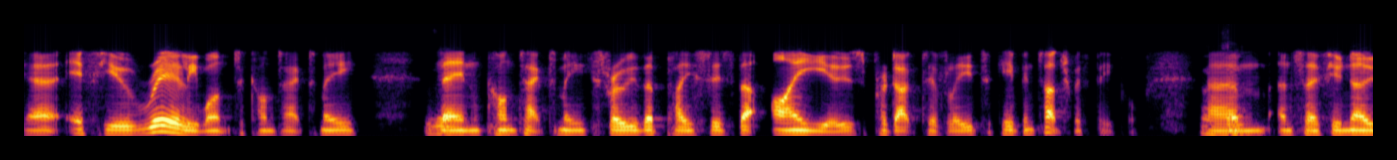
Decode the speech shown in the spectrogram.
Yeah. If you really want to contact me, yeah. then contact me through the places that I use productively to keep in touch with people. Okay. Um, and so if you know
